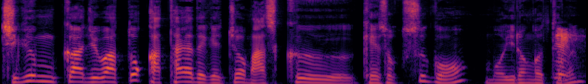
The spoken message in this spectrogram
지금까지와 똑같아야 되겠죠. 마스크 계속 쓰고 뭐 이런 것들은.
